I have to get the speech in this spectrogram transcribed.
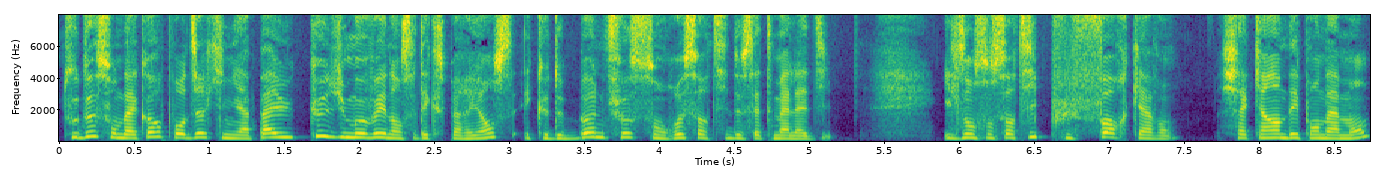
Tous deux sont d'accord pour dire qu'il n'y a pas eu que du mauvais dans cette expérience et que de bonnes choses sont ressorties de cette maladie. Ils en sont sortis plus forts qu'avant, chacun indépendamment,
